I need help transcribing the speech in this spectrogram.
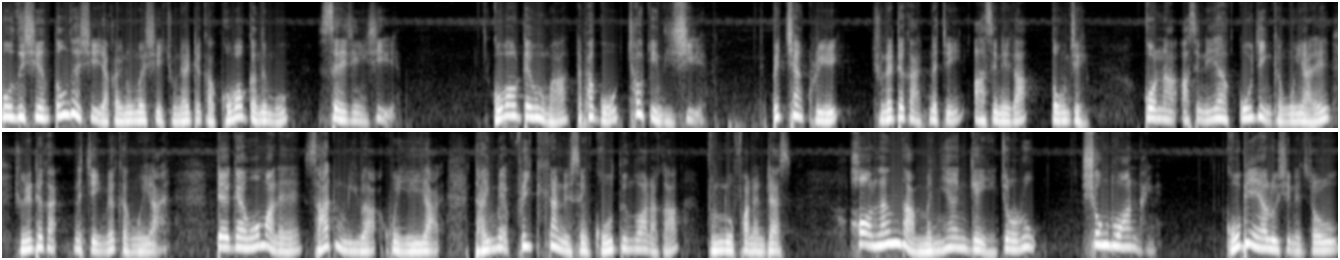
position 38ရာခိုင်နှုန်းပဲရှိ United ကဂိုးပေါက်ကန်သွင်းမှု10ကြိမ်ရှိတယ်။ဂိုးပေါက်တက်မှုမှာတစ်ဖက်ကို6ကြိမ်စီရှိတယ်။ Big chance create United က2ကြိမ်အာဆင်နယ်က3ကြိမ်။ corner အာဆင်နယ်က9ကြိမ်ကန်ဝင်ရတယ်။ United က2ကြိမ်ပဲကန်ဝင်ရတယ်။တယ်ကန်ဝေါမှာလည်းဇာတူနီပါအခွင့်အရေးရတယ်။ဒါပေမဲ့ free kick ကနေစင်ဂိုးသွင်းသွားတာက Bruno Fernandes ဟော်လန်သာမညံ့ခဲ့ရင်ကျွန်တော်တို့ရှုံးသွားနိုင်တယ်။ ဂိုးပြင်ရလို့ရှိရင်ကျွန်တော်တို့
